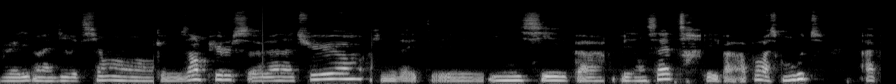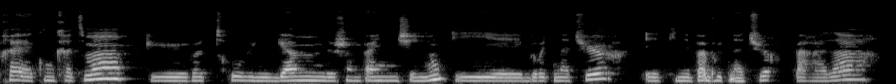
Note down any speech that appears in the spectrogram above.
Je veux aller dans la direction que nous impulse la nature, qui nous a été initiée par les ancêtres et par rapport à ce qu'on goûte. Après, concrètement, tu retrouves une gamme de champagne chez nous qui est brute nature et qui n'est pas brute nature par hasard,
